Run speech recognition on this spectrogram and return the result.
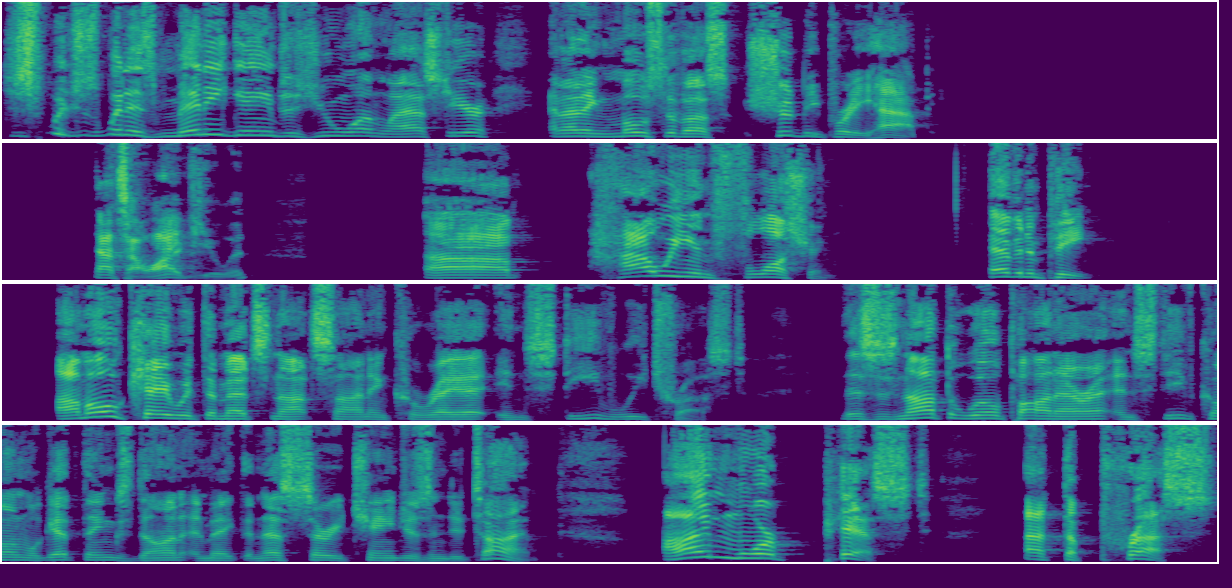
Just, just win as many games as you won last year. And I think most of us should be pretty happy. That's how I view it. Uh, Howie and Flushing. Evan and Pete. I'm okay with the Mets not signing Correa in Steve we trust. This is not the Wilpon era, and Steve Cohen will get things done and make the necessary changes in due time. I'm more pissed at the press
